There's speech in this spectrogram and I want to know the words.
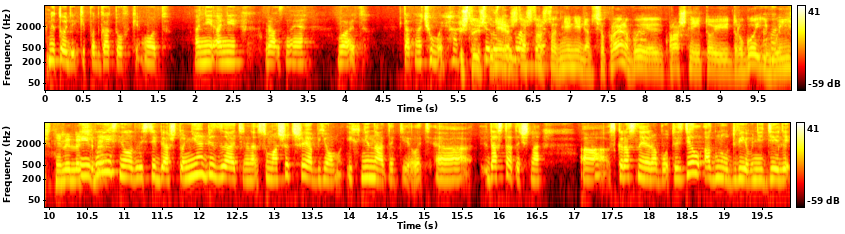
методики подготовки. Вот, они, они разные бывают. Так, на чем мы? И что, что, не, что, что, что, не, не, не, все правильно, вы прошли и то, и другое, и выяснили для и себя? И выяснила для себя, что не обязательно сумасшедшие объемы, их не надо делать. Э, достаточно э, скоростные работы сделал, одну-две в неделю,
